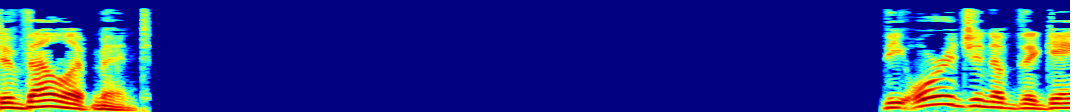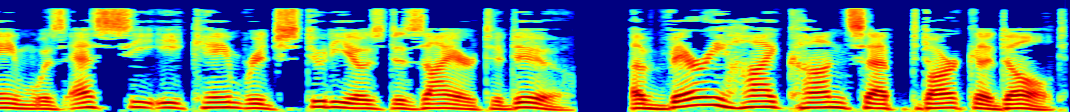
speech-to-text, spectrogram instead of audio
Development The origin of the game was SCE Cambridge Studios' desire to do a very high-concept dark adult,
